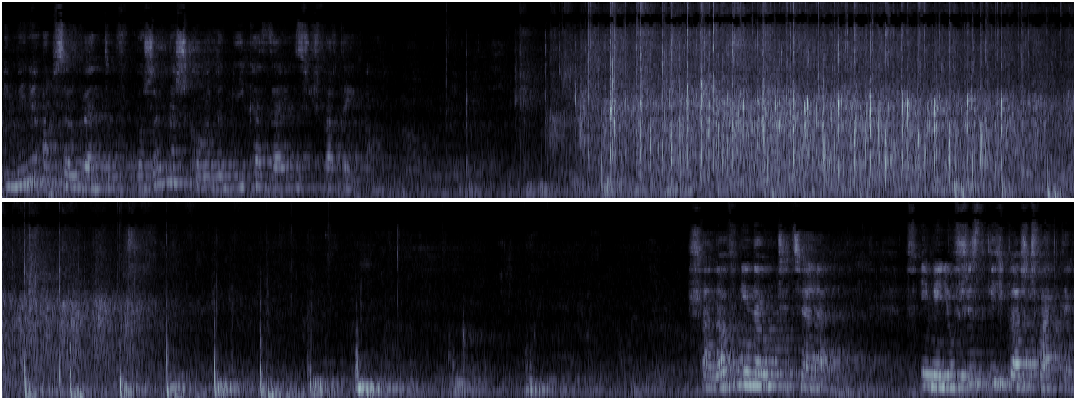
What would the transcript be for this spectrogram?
W imieniu absolwentów pożegna Szkołę Dominika zajęć z czwartej A. Szanowni nauczyciele, w imieniu wszystkich klas czwartych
